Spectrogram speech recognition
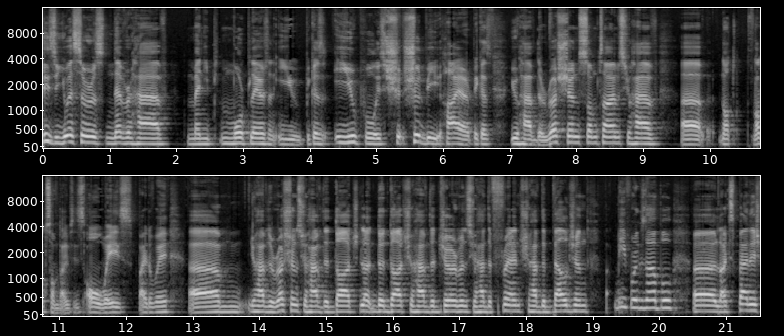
least the US servers never have many more players than EU because EU pool is sh- should be higher because you have the Russians sometimes you have uh not not sometimes it's always by the way um you have the Russians you have the Dutch the Dutch you have the Germans you have the French you have the Belgian like me for example uh like Spanish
